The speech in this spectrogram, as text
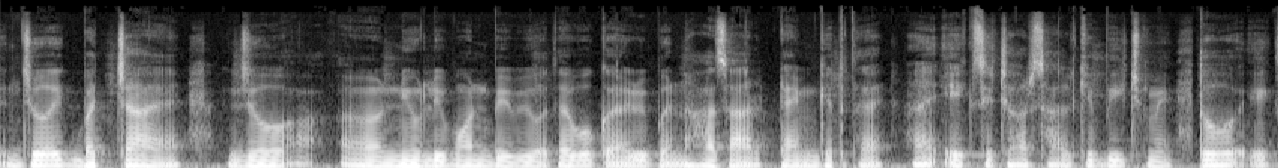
जो एक बच्चा है, जो न्यूली बॉर्न बेबी होता है, वो करीबन हज़ार टाइम गिरता है एक से चार साल के बीच में। तो एक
